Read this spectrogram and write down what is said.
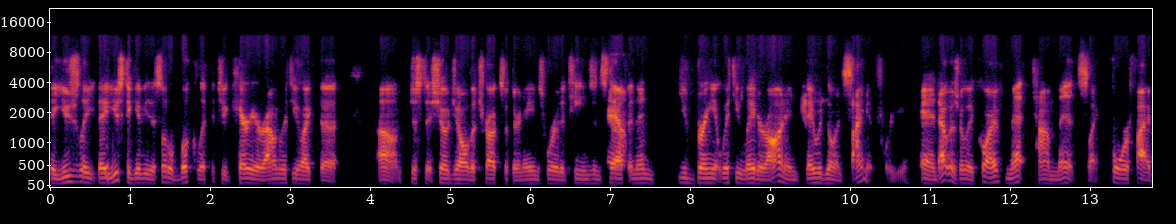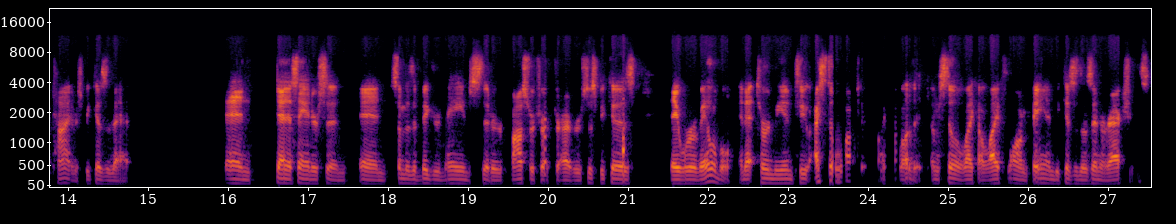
they usually, they used to give you this little booklet that you carry around with you, like the, um, just that showed you all the trucks with their names were, the teams and stuff. Yeah. And then you'd bring it with you later on and they would go and sign it for you. And that was really cool. I've met Tom Meents like four or five times because of that. And Dennis Anderson and some of the bigger names that are monster truck drivers just because they were available. And that turned me into, I still watch it. Like, I love it. I'm still like a lifelong fan because of those interactions.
